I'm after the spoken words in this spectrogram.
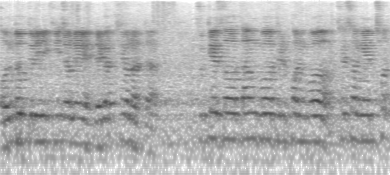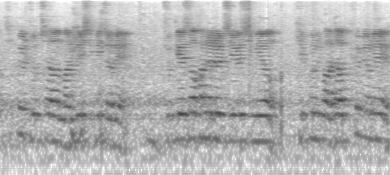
언덕들이 있기 전에 내가 태어났다. 주께서 땅과 들판과 세상의 첫 티끌조차 만드시기 전에 주께서 하늘을 지으시며 깊은 바다 표면에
